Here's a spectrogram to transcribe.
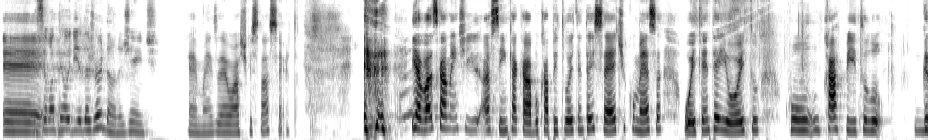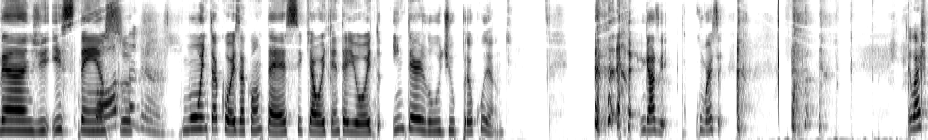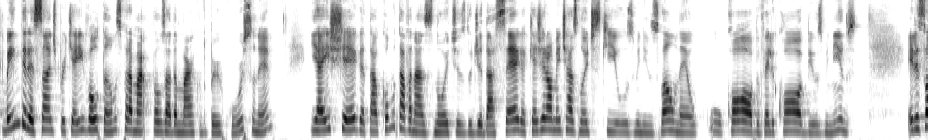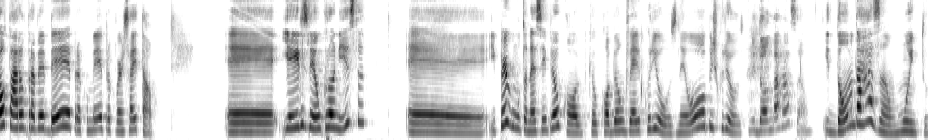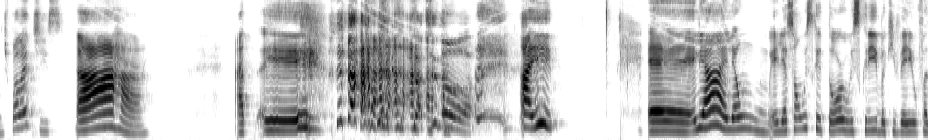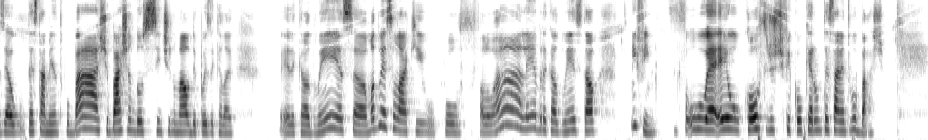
É... Isso é uma teoria da Jordana, gente. É, mas eu acho que está certa. e é basicamente assim que acaba o capítulo 87, começa o 88 com um capítulo grande, extenso, grande. muita coisa acontece, que é o 88, interlúdio procurando. Engasguei, conversei. Eu acho bem interessante, porque aí voltamos para a pousada Marco do Percurso, né? E aí chega, tá? Como tava nas noites do dia da cega, que é geralmente as noites que os meninos vão, né? O, o Cobb, o velho Cobb, os meninos. Eles voltaram pra beber, pra comer, pra conversar e tal. É, e aí eles veem um cronista é, e perguntam, né? Sempre é o Cobb, porque o Cobb é um velho curioso, né? Ô bicho curioso. E dono da razão. E dono da razão, muito. Tipo a Letícia. Ah! A- e- Continua. Aí, é, ele, ah, ele é um, ele é só um escritor, um escriba que veio fazer o testamento pro Baixo. O Baixo andou se sentindo mal depois daquela, é, daquela doença, uma doença lá que o Coulson falou, ah, lembra daquela doença e tal. Enfim, o, é, o justificou que era um testamento pro Baixo.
